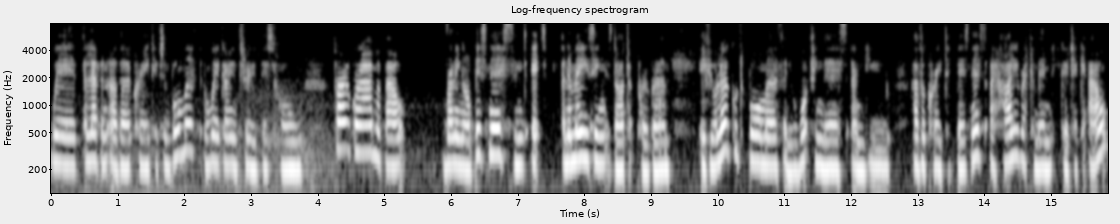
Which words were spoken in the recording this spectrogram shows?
with 11 other creatives in Bournemouth and we're going through this whole program about running our business and it's an amazing startup program. If you're local to Bournemouth and you're watching this and you have a creative business, I highly recommend you go check it out.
